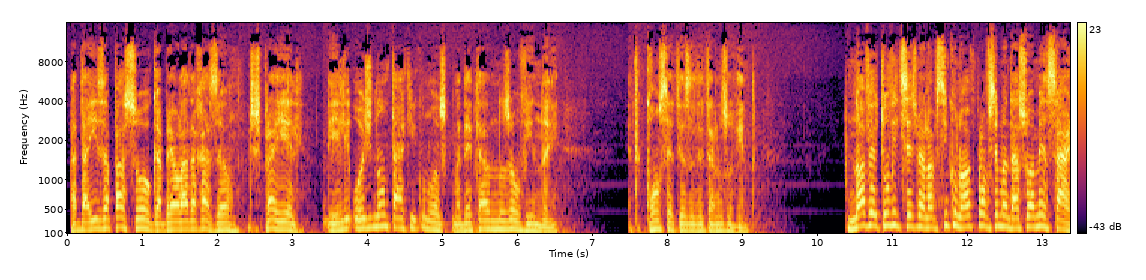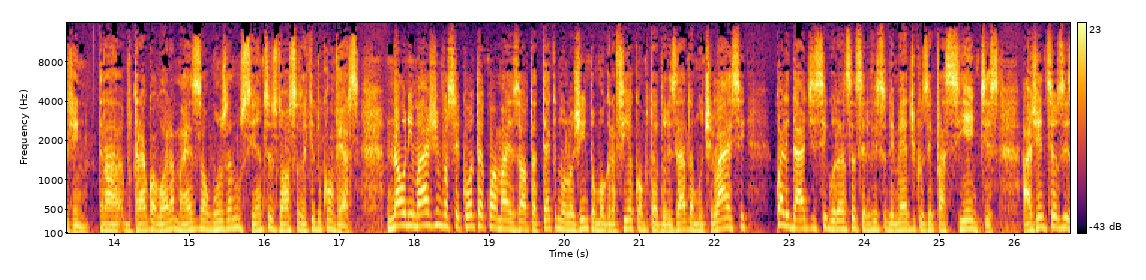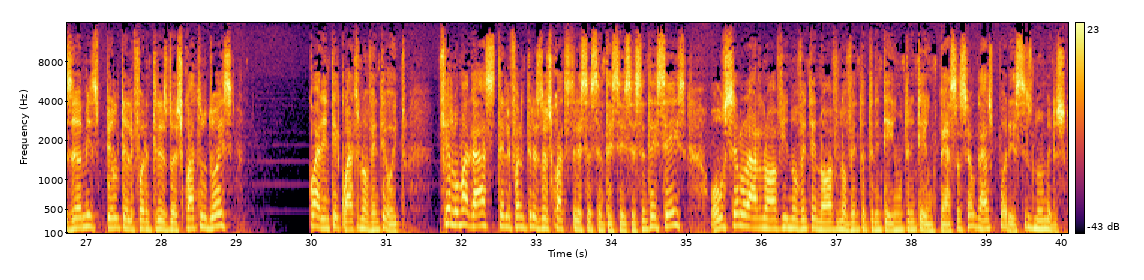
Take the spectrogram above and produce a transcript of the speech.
A Daísa passou, o Gabriel lá da Razão. Diz para ele. Ele hoje não está aqui conosco, mas deve estar tá nos ouvindo aí. Com certeza deve estar tá nos ouvindo. 981-266959 para você mandar sua mensagem. Tra trago agora mais alguns anunciantes nossos aqui do Conversa. Na Unimagem você conta com a mais alta tecnologia em tomografia computadorizada Multilice, qualidade e segurança serviço de médicos e pacientes. Agende seus exames pelo telefone 3242 4498. Feluma Gás, telefone 3243-6666 ou celular 999 90 31 31. Peça seu gás por esses números.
